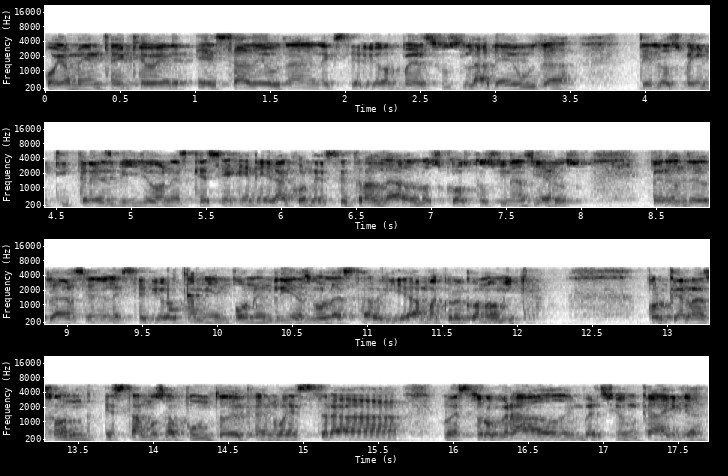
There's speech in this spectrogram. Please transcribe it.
Obviamente hay que ver esa deuda en el exterior versus la deuda de los 23 billones que se genera con este traslado, los costos financieros, pero endeudarse en el exterior también pone en riesgo la estabilidad macroeconómica. ¿Por qué razón? Estamos a punto de que nuestra, nuestro grado de inversión caiga.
